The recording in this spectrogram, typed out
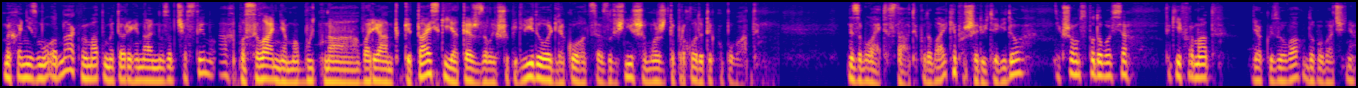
механізму. Однак ви матимете оригінальну запчастину. Ах, посилання, мабуть, на варіант китайський я теж залишу під відео. Для кого це зручніше, можете проходити купувати. Не забувайте ставити подобайки, поширюйте відео, якщо вам сподобався такий формат. Дякую за увагу, до побачення.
